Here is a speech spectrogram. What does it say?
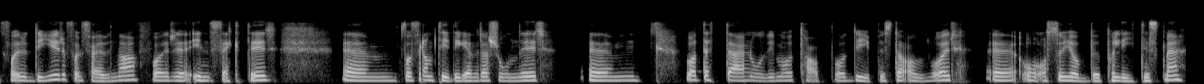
for, dyr, for fauna, for insekter, for framtidige generasjoner. Um, og at dette er noe vi må ta på dypeste alvor uh, og også jobbe politisk med.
